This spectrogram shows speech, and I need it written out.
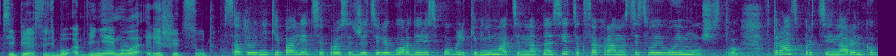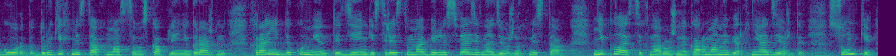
Теперь судьбу обвиняемого решит суд. Сотрудники полиции просят жителей города и республики внимательно относиться к сохранности сохранности своего имущества в транспорте и на рынках города, в других местах массового скопления граждан, хранить документы, деньги, средства мобильной связи в надежных местах, не класть их в наружные карманы верхней одежды, сумки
